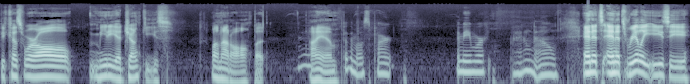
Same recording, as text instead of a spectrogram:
because we're all media junkies well not all but Yeah, i am for the most part. I mean, we're. I don't know. and it's and it's really easy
